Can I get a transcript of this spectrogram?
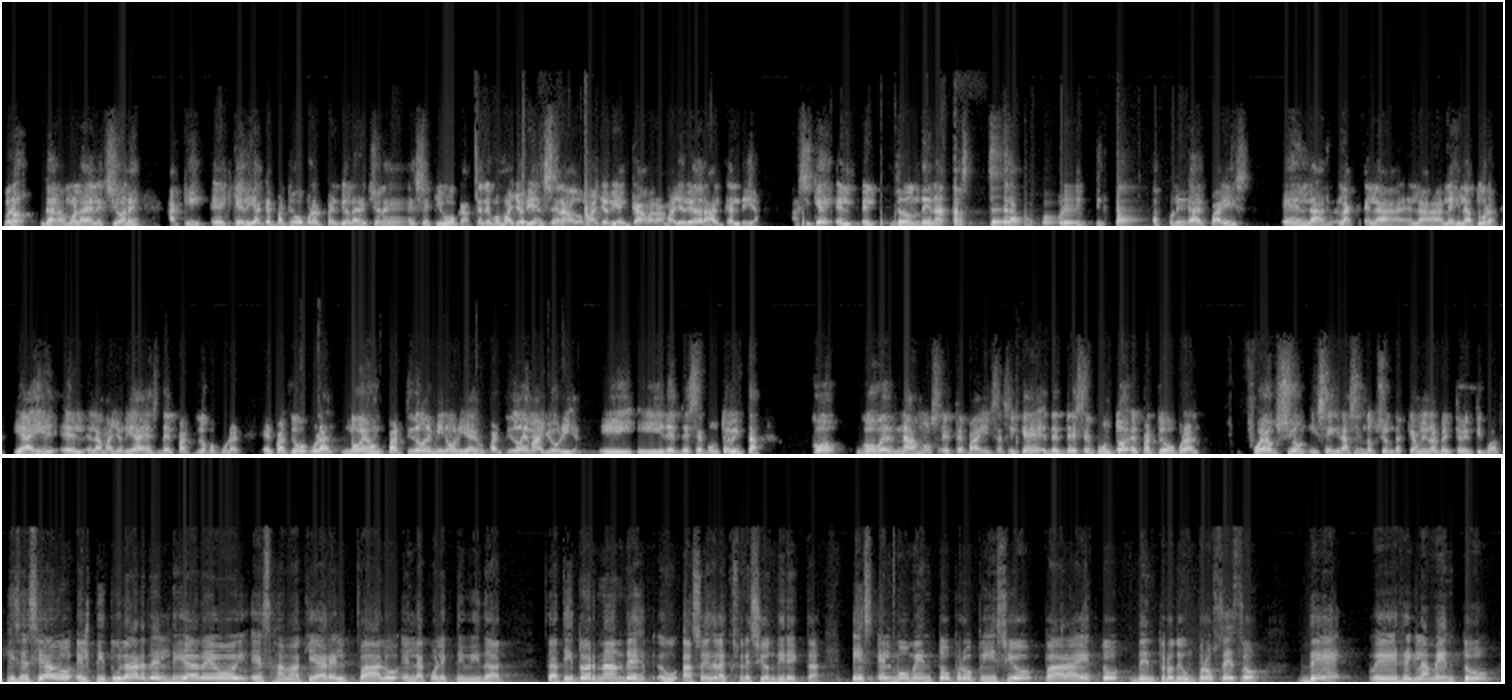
Bueno, ganamos las elecciones. Aquí, el que diga que el Partido Popular perdió las elecciones se equivoca. Tenemos mayoría en Senado, mayoría en Cámara, mayoría de las alcaldías. Así que el, el- de donde nace la política pública del país es en la, en la- en la legislatura. Y ahí la mayoría es del Partido Popular. El Partido Popular no es un partido de minoría, es un partido de mayoría. Y, y desde ese punto de vista, co-gobernamos este país. Así que desde ese punto, el Partido Popular fue opción y seguirá siendo opción de camino al 2024. Licenciado, el titular del día de hoy es jamaquear el palo en la colectividad. Tatito Hernández uh, hace la expresión directa. ¿Es el momento propicio para esto dentro de un proceso de eh, reglamento,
